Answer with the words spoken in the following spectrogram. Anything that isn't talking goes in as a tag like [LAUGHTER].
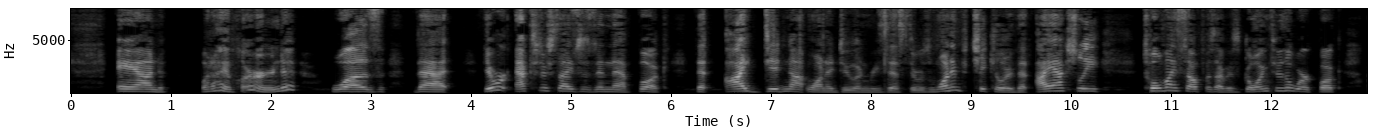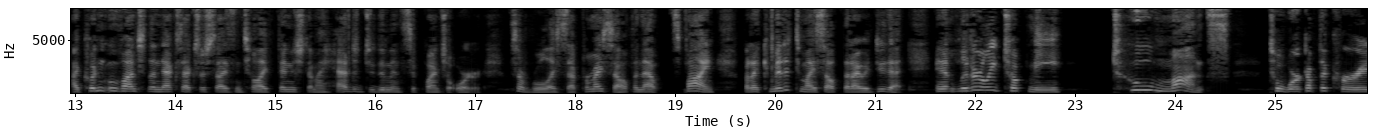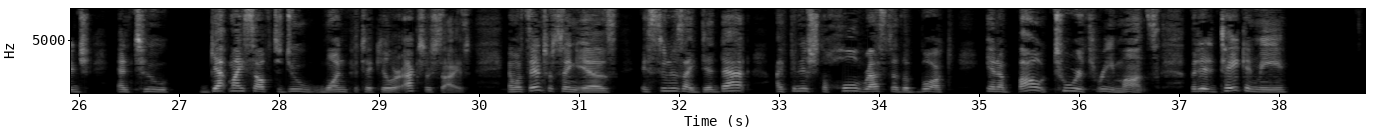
And what I [LAUGHS] learned was that there were exercises in that book that I did not want to do and resist. There was one in particular that I actually told myself as I was going through the workbook, I couldn't move on to the next exercise until I finished them. I had to do them in sequential order. It's a rule I set for myself and that's fine, but I committed to myself that I would do that. And it literally took me two months to work up the courage and to get myself to do one particular exercise. And what's interesting is as soon as I did that, I finished the whole rest of the book in about two or three months. But it had taken me,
